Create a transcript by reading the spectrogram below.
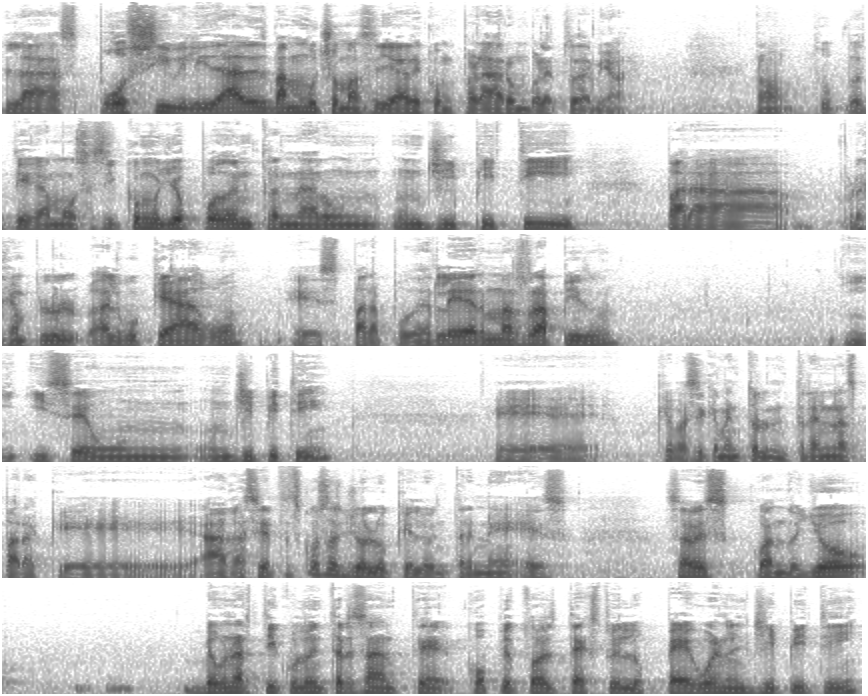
las posibilidades van mucho más allá de comprar un boleto de avión. ¿no? Digamos, así como yo puedo entrenar un, GPT para, por ejemplo, algo que hago es para poder leer más rápido, y hice un, un GPT, eh, que básicamente lo entrenas para que haga ciertas cosas. Yo lo que lo entrené es, ¿sabes? Cuando yo veo un artículo interesante, copio todo el texto y lo pego en el GPT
